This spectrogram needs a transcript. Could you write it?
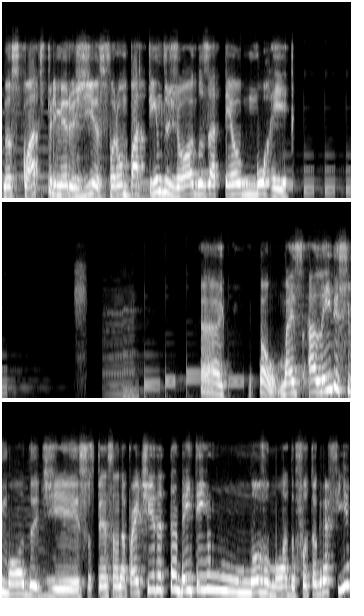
meus quatro primeiros dias foram batendo jogos até eu morrer. É, bom, mas além desse modo de suspensão da partida, também tem um novo modo fotografia.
